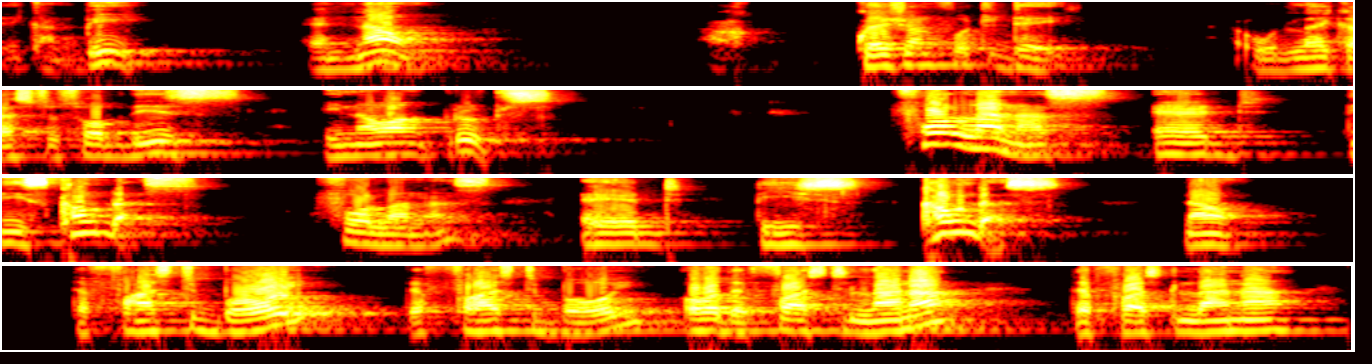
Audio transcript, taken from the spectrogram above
they can be. And now, our question for today, I would like us to solve this in our groups. Four learners add these counters. Four learners add these counters. Now, the first boy, the first boy, or the first learner, the first learner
